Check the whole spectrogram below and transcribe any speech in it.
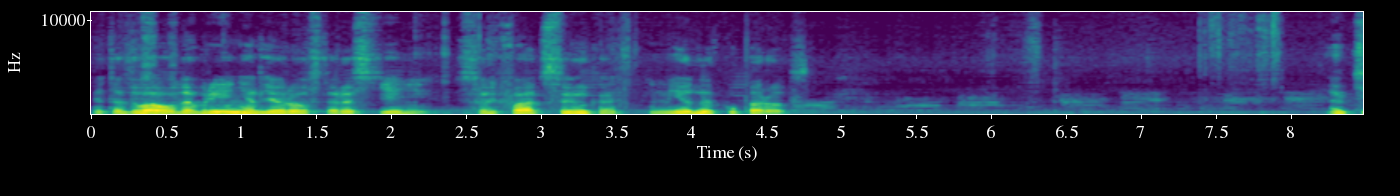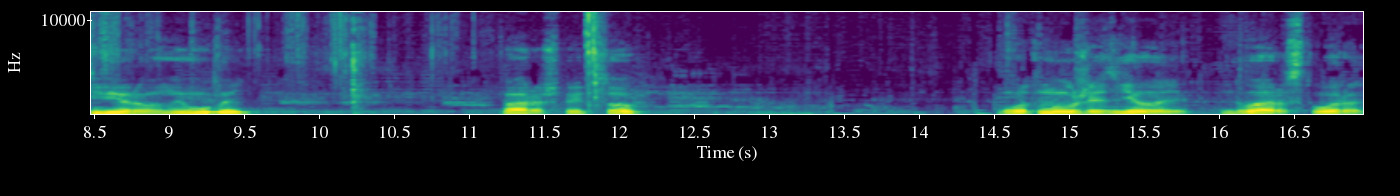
Это два удобрения для роста растений, сульфат цинка и медный купорос. Активированный уголь пара шприцов. Вот мы уже сделали два раствора.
